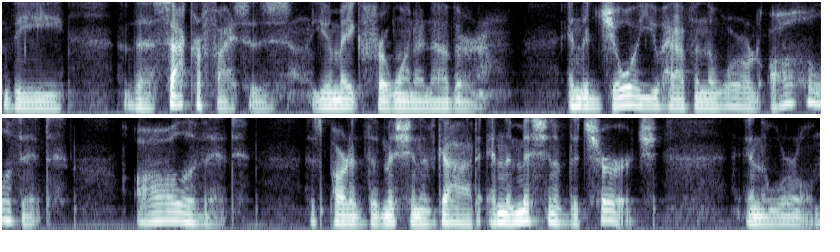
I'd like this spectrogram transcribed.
the the sacrifices you make for one another, and the joy you have in the world, all of it, all of it is part of the mission of God and the mission of the church in the world.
